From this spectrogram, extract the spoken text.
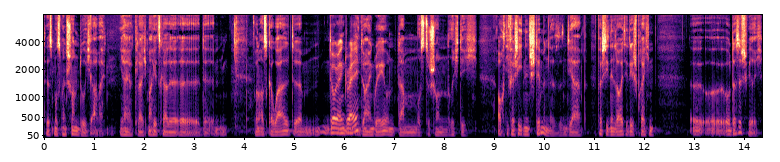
Das muss man schon durcharbeiten. Ja, ja, klar. Ich mache jetzt gerade äh, ähm, von Oscar Wilde ähm, Dorian Gray. Dorian Gray und da musste schon richtig auch die verschiedenen Stimmen. Das sind ja verschiedene Leute, die sprechen. Äh, und das ist schwierig.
